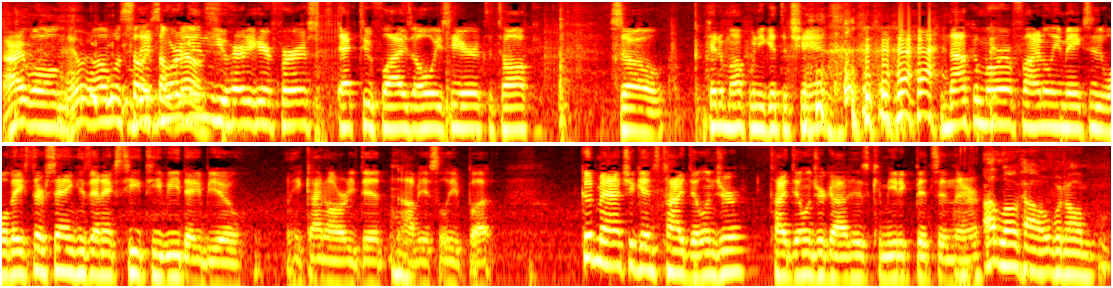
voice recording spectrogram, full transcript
all right. Well, I almost tell her Liv Morgan, else. you heard it here first. Ek2 Fly's always here to talk. So hit him up when you get the chance. Nakamura finally makes it. Well, they they're saying his NXT TV debut. He kind of already did, obviously, but good match against Tye Dillinger. Tye Dillinger got his comedic bits in there. I love how when um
